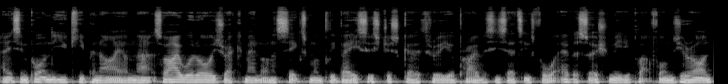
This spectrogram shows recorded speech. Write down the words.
and it's important that you keep an eye on that. So I would always recommend on a six monthly basis just go through your privacy settings for whatever social media platforms you're on,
